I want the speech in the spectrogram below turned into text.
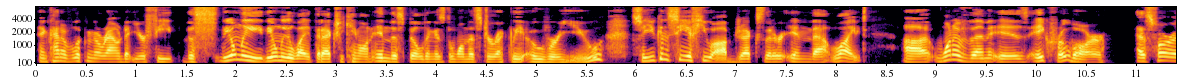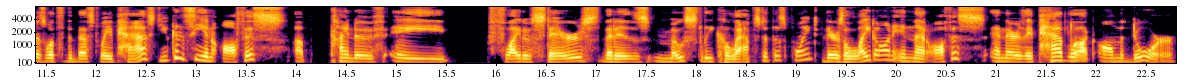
and kind of looking around at your feet, this the only the only light that actually came on in this building is the one that's directly over you. So you can see a few objects that are in that light. Uh, one of them is a crowbar. As far as what's the best way past, you can see an office up kind of a flight of stairs that is mostly collapsed at this point. There's a light on in that office, and there is a padlock on the door.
